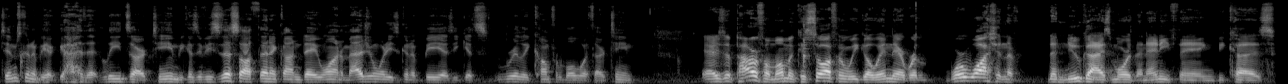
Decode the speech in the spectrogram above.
Tim's going to be a guy that leads our team because if he's this authentic on day one, imagine what he's going to be as he gets really comfortable with our team." Yeah, it was a powerful moment because so often we go in there, we're we're watching the the new guys more than anything because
